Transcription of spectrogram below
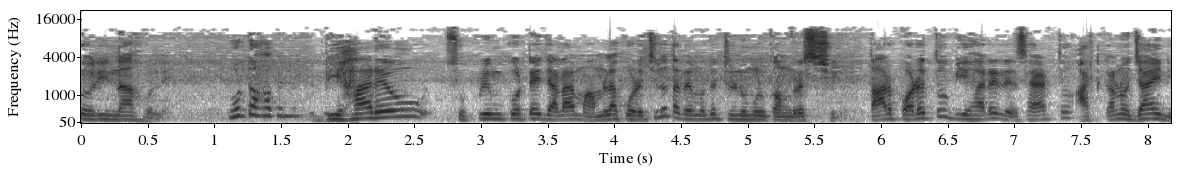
তৈরি না হলে ভোটও হবে না। বিহারেও সুপ্রিম কোর্টে যারা মামলা করেছিল তাদের মধ্যে তৃণমূল কংগ্রেস ছিল। তারপরে তো বিহারের এসআইআর তো আটকানো যায়নি।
